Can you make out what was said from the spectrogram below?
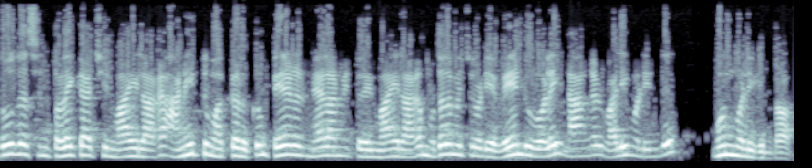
தூர்தர்ஷன் தொலைக்காட்சியின் வாயிலாக அனைத்து மக்களுக்கும் பேரிடர் மேலாண்மை துறையின் வாயிலாக முதலமைச்சருடைய வேண்டுகோளை நாங்கள் வழிமொழிந்து முன்மொழிகின்றோம்.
